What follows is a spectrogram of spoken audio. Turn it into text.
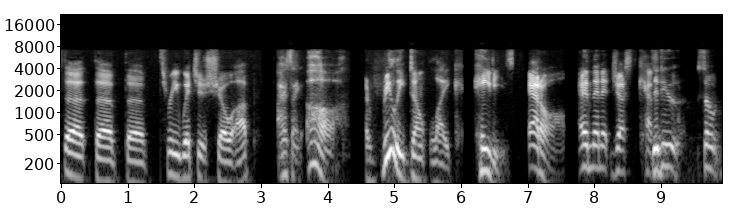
the the the three witches show up, I was like, oh, I really don't like Hades at all. And then it just kept. Did you? So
